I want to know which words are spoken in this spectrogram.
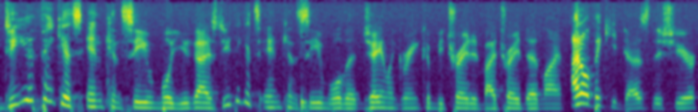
Do you think it's inconceivable, you guys? Do you think it's inconceivable that Jalen Green could be traded by trade deadline? I don't think he does this year.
